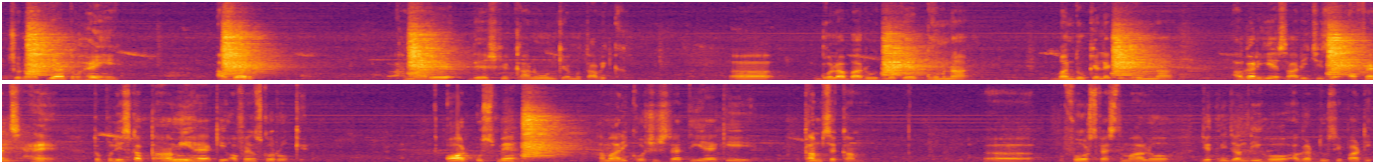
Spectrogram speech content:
चुनौतियाँ तो है ही। अगर हमारे देश के कानून के मुताबिक गोला बारूद लेके घूमना, बंदूकें लेके घूमना, अगर ये सारी चीज़ें ऑफेंस हैं तो पुलिस का काम ही है कि ऑफेंस को रोके। और उसमें हमारी कोशिश रहती है कि कम से कम फोर्स का इस्तेमाल हो, जितनी जल्दी हो, अगर दूसरी पार्टी,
